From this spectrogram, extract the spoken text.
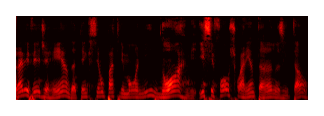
Para viver de renda tem que ser um patrimônio enorme. E se for aos 40 anos, então,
